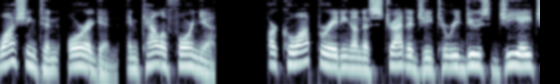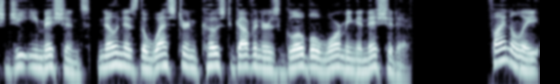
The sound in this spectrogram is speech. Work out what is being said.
Washington, Oregon, and California are cooperating on a strategy to reduce GHG emissions, known as the Western Coast Governors Global Warming Initiative. Finally,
